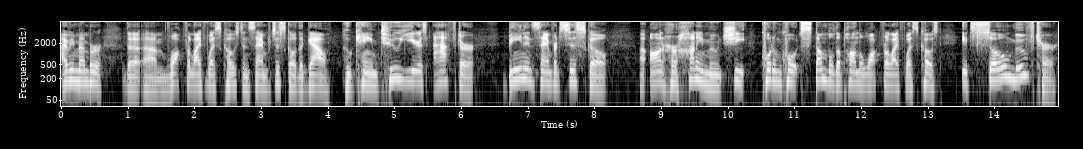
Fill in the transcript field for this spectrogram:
I remember the um, Walk for Life West Coast in San Francisco, the gal who came two years after being in San Francisco uh, on her honeymoon. She, quote unquote, stumbled upon the Walk for Life West Coast. It so moved her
